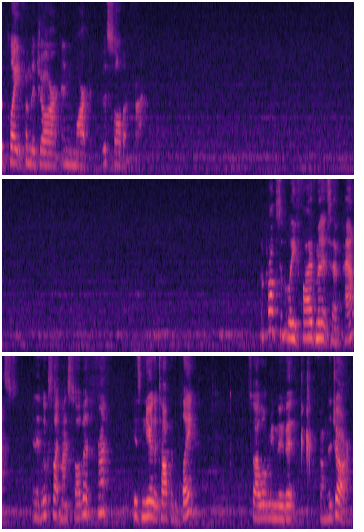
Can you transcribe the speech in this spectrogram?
the plate from the jar and mark the solvent front. Approximately five minutes have passed and it looks like my solvent front is near the top of the plate, so I will remove it from the jar.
